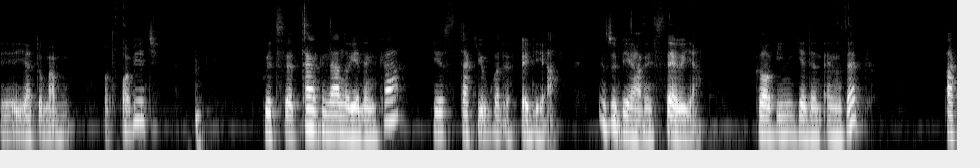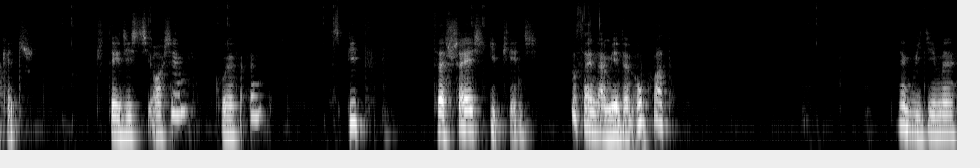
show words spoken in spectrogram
Ja tu mam podpowiedź. Płytce Tank Nano 1K jest taki układ FPGA. Więc wybieramy seria Govin 1NZ, package 48 QFN, speed C6 i 5. Zostaje nam jeden układ. Jak widzimy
